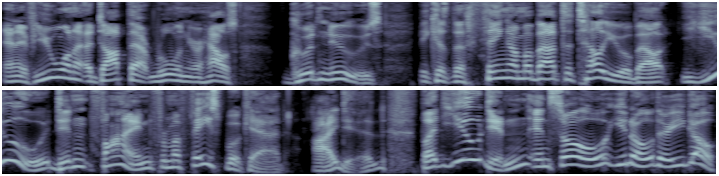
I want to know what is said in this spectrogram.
And if you want to adopt that rule in your house, good news because the thing I'm about to tell you about, you didn't find from a Facebook ad. I did, but you didn't. And so, you know, there you go.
